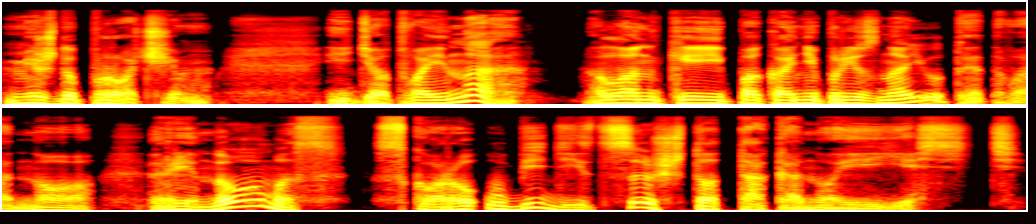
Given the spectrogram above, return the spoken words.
Между прочим, идет война». Ланкей пока не признают этого, но Реномас скоро убедится, что так оно и есть.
